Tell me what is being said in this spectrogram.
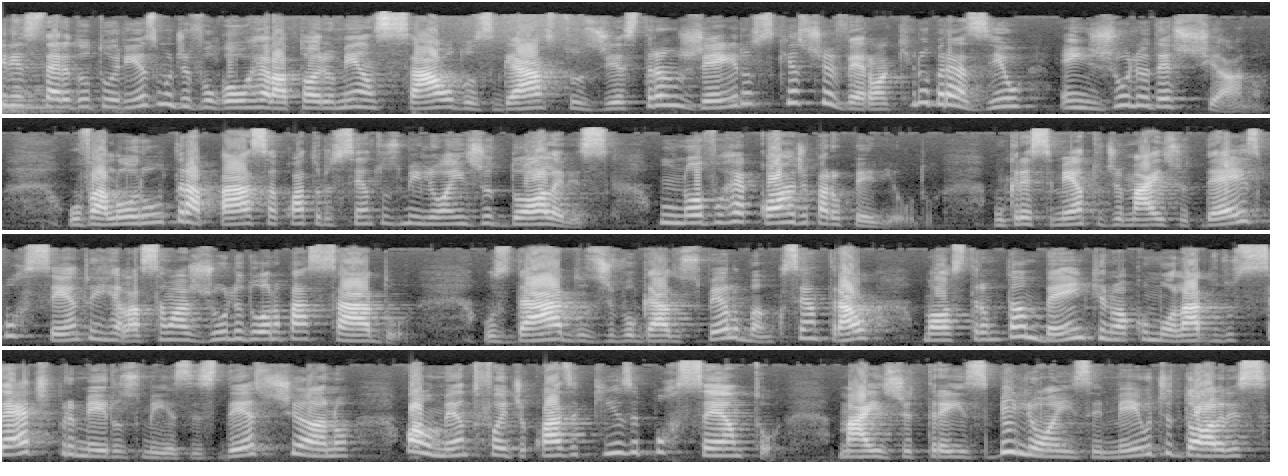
Ministério do Turismo divulgou o relatório mensal dos gastos de estrangeiros que estiveram aqui no Brasil em julho deste ano. O valor ultrapassa 400 milhões de dólares, um novo recorde para o período. Um crescimento de mais de 10% em relação a julho do ano passado. Os dados divulgados pelo Banco Central mostram também que no acumulado dos sete primeiros meses deste ano, o aumento foi de quase 15%, mais de 3 bilhões e meio de dólares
